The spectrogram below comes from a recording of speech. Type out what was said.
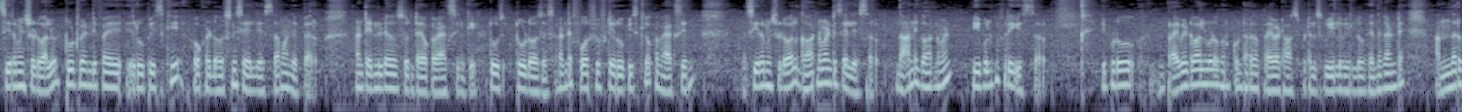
సీరం ఇన్స్టిట్యూట్ వాళ్ళు టూ ట్వంటీ ఫైవ్ రూపీస్కి ఒక డోస్ని సేల్ చేస్తామని చెప్పారు. అంటే ఎన్ని డోస్ ఉంటాయి ఒక వ్యాక్సిన్కి? Two two doses. అంటే ఫోర్ ఫిఫ్టీ రూపీస్కి ఒక వ్యాక్సిన్ సీరం ఇన్స్టిట్యూట్ వాళ్ళు గవర్నమెంట్కి సేల్ చేస్తారు. దాన్ని గవర్నమెంట్ పీపుల్కి ఫ్రీగా ఇస్తారు. ఇప్పుడు ప్రైవేట్ వాళ్ళు కూడా కొనుక్కుంటారు కదా ప్రైవేట్ హాస్పిటల్స్ వీళ్ళు వీళ్ళు. ఎందుకంటే అందరూ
